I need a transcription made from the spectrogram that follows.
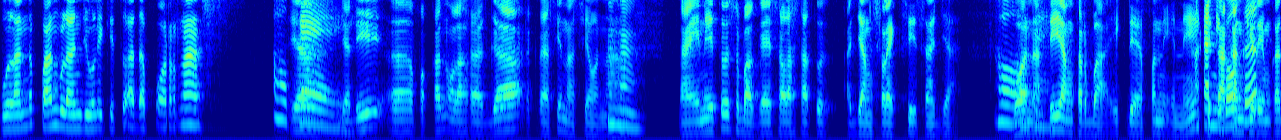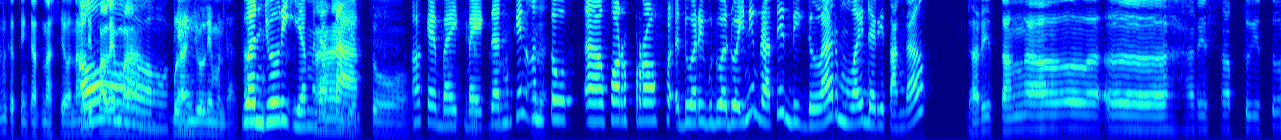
Bulan depan bulan Juli itu ada Pornas. Oke. Ya, jadi eh, pekan olahraga rekreasi nasional. Mhm. Nah, ini tuh sebagai salah satu ajang seleksi saja Oh, bahwa oke. nanti yang terbaik di event ini Akan kita akan ke? kirimkan ke tingkat nasional di Oh, Palembang oke. bulan Juli mendatang. bulan Juli ya Nah, mendatang. gitu. Oke, baik baik. Gitu. Dan mungkin Ada. untuk eh, For Prof 2022 ini berarti digelar mulai dari tanggal dari tanggal eh, hari Sabtu itu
